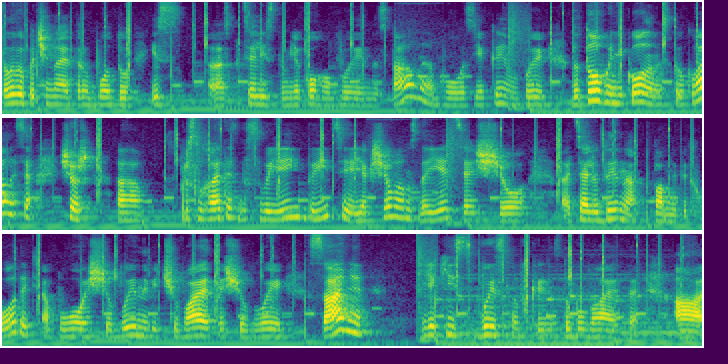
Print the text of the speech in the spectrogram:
Коли ви починаєте роботу із е, спеціалістом, якого ви не знали, або з яким ви до того ніколи не спілкувалися, що ж, е, прислухайтесь до своєї інтуїції, якщо вам здається, що е, ця людина вам не підходить, або що ви не відчуваєте, що ви самі якісь висновки здобуваєте, а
